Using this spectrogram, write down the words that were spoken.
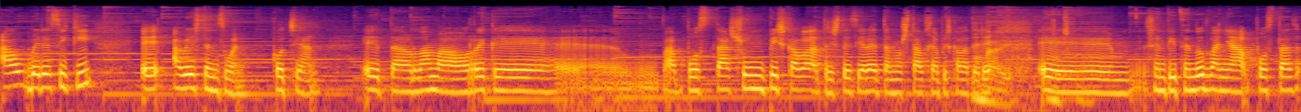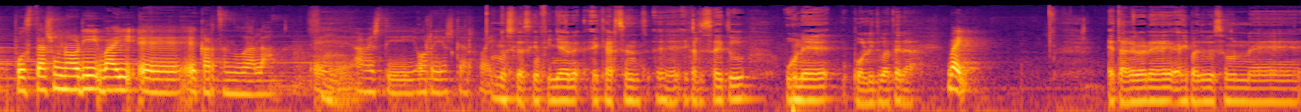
hau bereziki e, abesten zuen kotxean. Eta orduan ba, horrek e, ba, postasun pixka bat, tristeziara eta nostalgia pixka bat ere e, sentitzen dut, baina posta, postasun hori bai e, ekartzen dudala. E, abesti horri esker, bai. Noski, azken finean ekartzen, ekartzen zaitu une polit batera. Bai, Eta gero ere, aipatu duzun e,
